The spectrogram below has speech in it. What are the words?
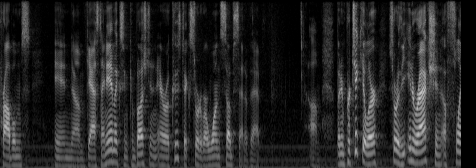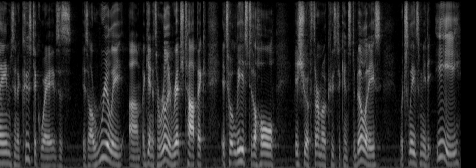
problems in um, gas dynamics and combustion and aeroacoustics sort of are one subset of that. Um, but in particular, sort of the interaction of flames and acoustic waves is, is a really, um, again, it's a really rich topic. It's what leads to the whole issue of thermoacoustic instabilities which leads me to E,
